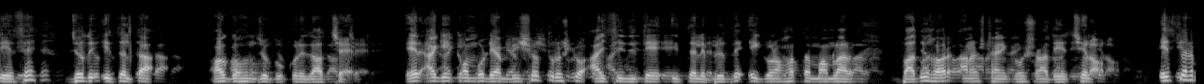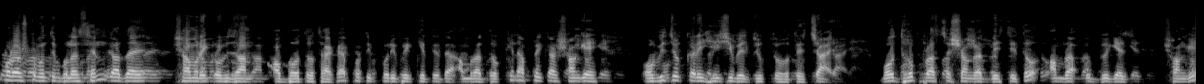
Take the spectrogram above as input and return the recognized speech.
দিয়েছে যদি ইসরায়েল তা অগ্রহণযোগ্য করে যাচ্ছে। এর আগে কম্বোডিয়া মিশর তুরস্ক আইসিজিতে ইসরায়েলের বিরুদ্ধে এই গণহত্যা মামলার বাদী হওয়ার আনুষ্ঠানিক ঘোষণা দিয়েছিল। স্পেনের পররাষ্ট্রমন্ত্রী বলেছেন গাজায় সামরিক অভিযান অব্যাহত থাকায় প্রতি পরিপ্রেক্ষিতে আমরা দক্ষিণ আফ্রিকার সঙ্গে অভিযোগকারী হিসেবে যুক্ত হতে চাই মধ্যপ্রাচ্যের সংঘাত বিস্তৃত, আমরা উদ্বেগের সঙ্গে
